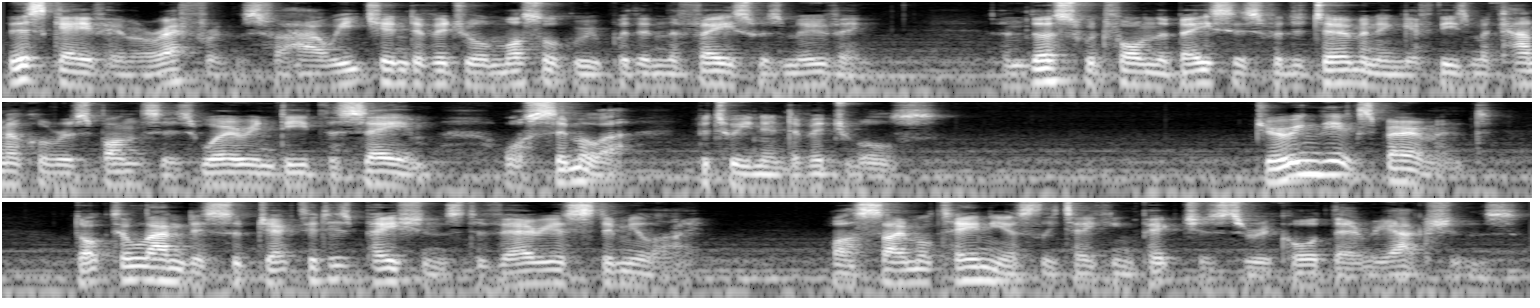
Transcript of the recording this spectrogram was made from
This gave him a reference for how each individual muscle group within the face was moving, and thus would form the basis for determining if these mechanical responses were indeed the same or similar between individuals. During the experiment, Dr. Landis subjected his patients to various stimuli, while simultaneously taking pictures to record their reactions.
